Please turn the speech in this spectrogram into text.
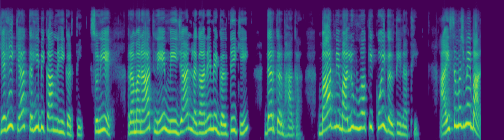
यही क्या कहीं भी काम नहीं करती। सुनिए, रमानाथ ने मीजान लगाने में गलती की, डर कर भागा। बाद में मालूम हुआ कि कोई गलती न थी। आई समझ में बात?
